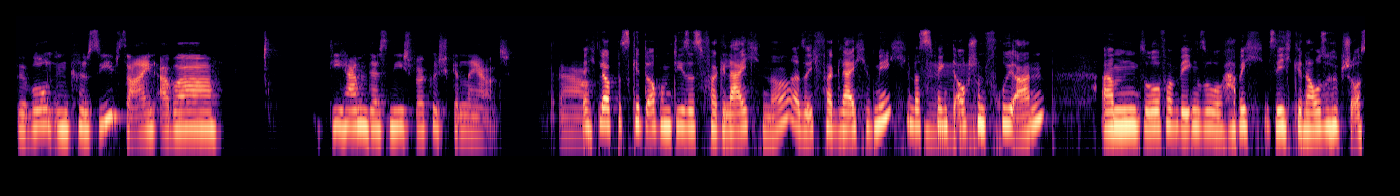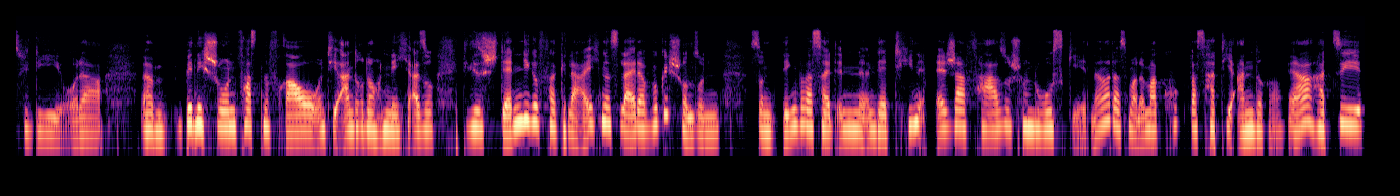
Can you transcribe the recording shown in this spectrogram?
wir wollen inklusiv sein, aber die haben das nicht wirklich gelernt. Ja. Ich glaube, es geht auch um dieses Vergleichen. Ne? Also ich vergleiche mich und das mhm. fängt auch mhm. schon früh an. Ähm, so von wegen so, habe ich, sehe ich genauso hübsch aus wie die oder ähm, bin ich schon fast eine Frau und die andere noch nicht. Also dieses ständige Vergleichen ist leider wirklich schon so ein, so ein Ding, was halt in, in der Teenager-Phase schon losgeht, ne? dass man immer guckt, was hat die andere? Ja, hat sie,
